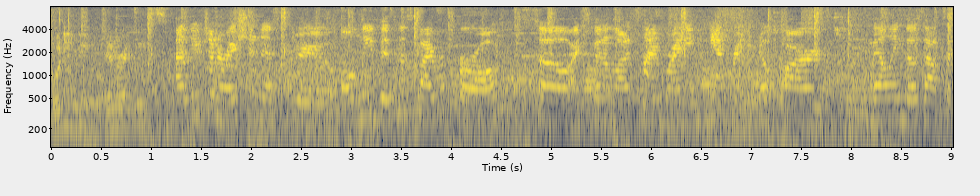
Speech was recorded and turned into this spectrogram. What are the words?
What do you do to generate leads? Our lead generation is through only business by referral. So I spend a lot of time writing handwritten note cards, mailing those out to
